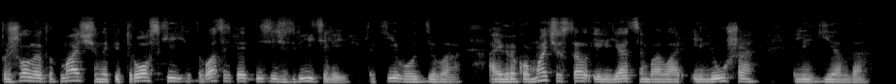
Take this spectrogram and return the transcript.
Пришел на этот матч на Петровский 25 тысяч зрителей. Такие вот дела. А игроком матча стал Илья Цимбаларь. Илюша – легенда.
